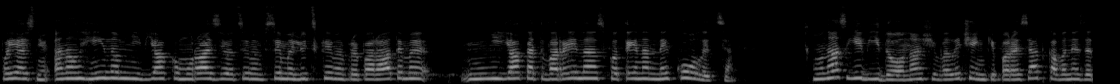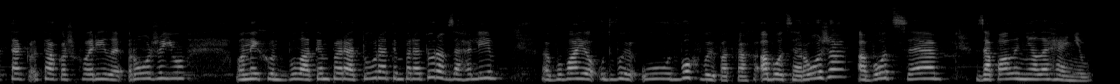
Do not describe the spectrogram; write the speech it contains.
Пояснюю, аналгіном ні в якому разі оцими всіми людськими препаратами ніяка тварина, скотина не колиться. У нас є відео, наші величенькі поросятка, вони так, також хворіли рожею. У них була температура. Температура взагалі е, буває у, дви, у двох випадках: або це рожа, або це запалення легенів.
